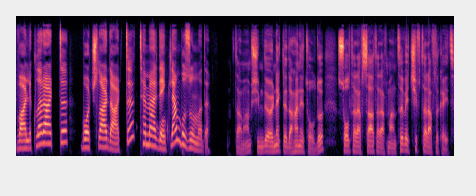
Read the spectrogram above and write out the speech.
Varlıklar arttı, borçlar da arttı, temel denklem bozulmadı. Tamam, şimdi örnekle daha net oldu. Sol taraf sağ taraf mantığı ve çift taraflı kayıt.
